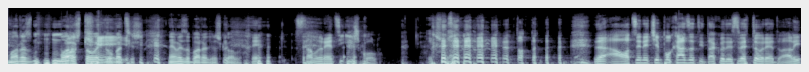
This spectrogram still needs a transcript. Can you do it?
Moraš, moraš to uvek da Okej. ubaciš. Nemoj zaboravljaš školu. E, samo reci i školu. Totalno. Da, a ocene će pokazati, tako da je sve to u redu. Ali,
